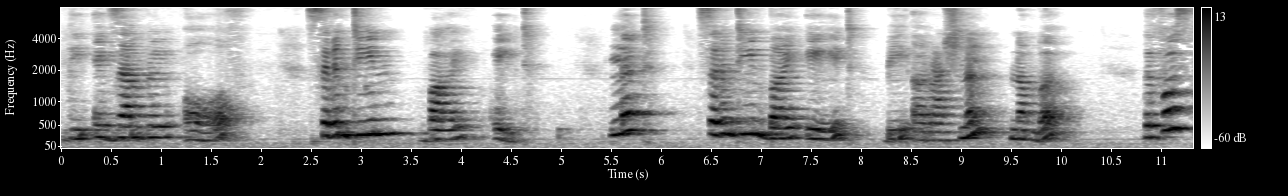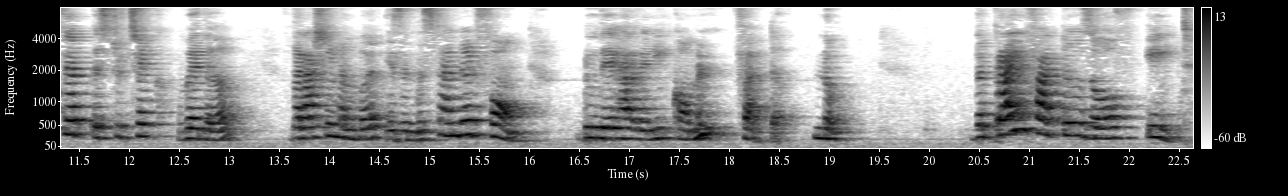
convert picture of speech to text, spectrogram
the example of 17 by 8. Let 17 by 8 be a rational number. The first step is to check whether the rational number is in the standard form. Do they have any common factor? No. The prime factors of 8.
